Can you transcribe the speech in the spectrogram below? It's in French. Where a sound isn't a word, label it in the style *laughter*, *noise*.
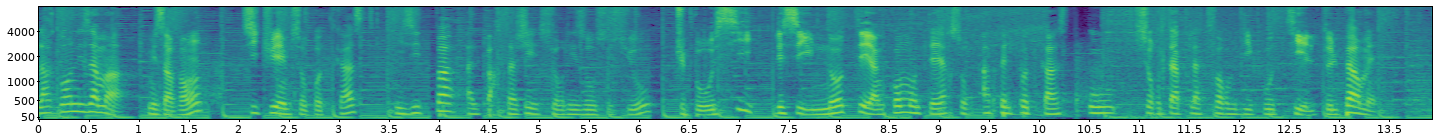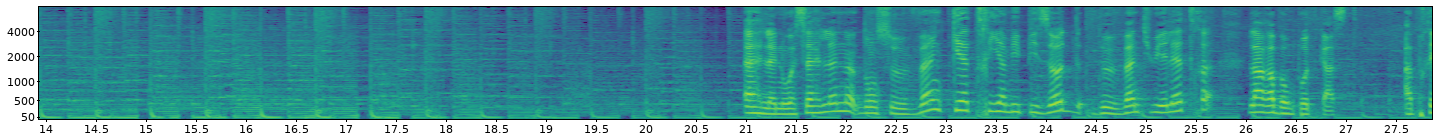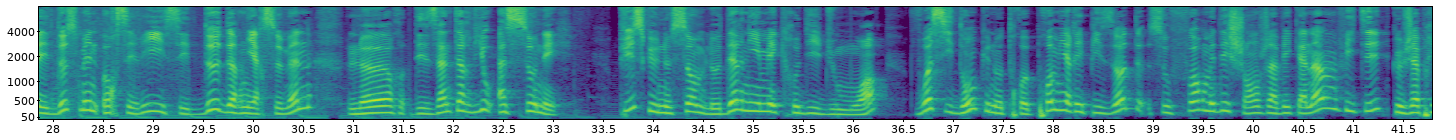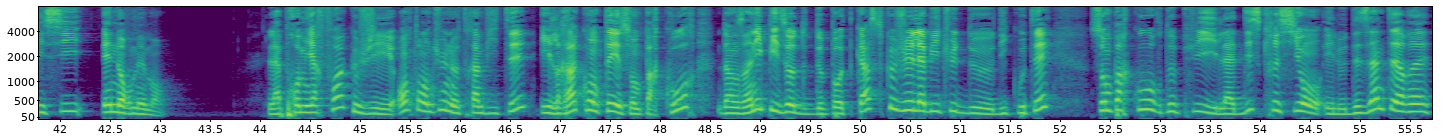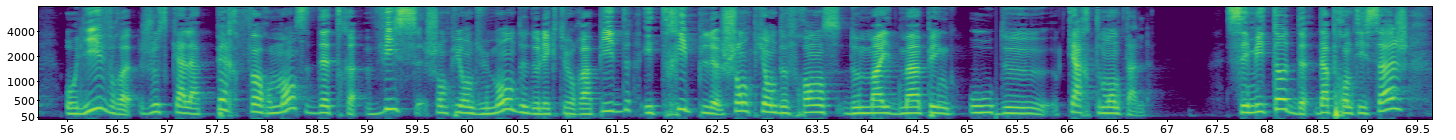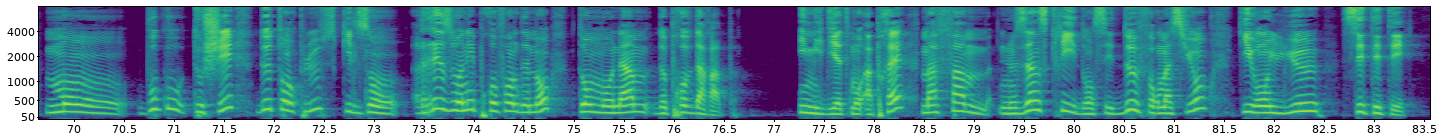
largons les amarres. Mais avant, si tu aimes ce podcast, n'hésite pas à le partager sur les réseaux sociaux. Tu peux aussi laisser une note et un commentaire sur Apple Podcast ou sur ta plateforme d'écoute si elle te le permet. Ahlan wa sahlan dans ce 24e épisode de 28 lettres, l'Arabon Podcast. Après deux semaines hors série ces deux dernières semaines, l'heure des interviews a sonné. Puisque nous sommes le dernier mercredi du mois, voici donc notre premier épisode sous forme d'échange avec un invité que j'apprécie énormément. La première fois que j'ai entendu notre invité, il racontait son parcours dans un épisode de podcast que j'ai l'habitude d'écouter, son parcours depuis la discrétion et le désintérêt au livre jusqu'à la performance d'être vice-champion du monde de lecture rapide et triple champion de France de mind mapping ou de carte mentale. Ces méthodes d'apprentissage m'ont beaucoup touché, d'autant plus qu'ils ont résonné profondément dans mon âme de prof d'arabe. Immédiatement après, ma femme nous inscrit dans ces deux formations qui ont eu lieu cet été.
